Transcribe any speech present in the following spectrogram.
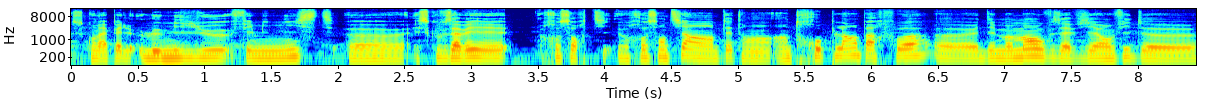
ce qu'on appelle le milieu féministe, est-ce que vous avez ressorti, ressenti un, peut-être un, un trop-plein parfois, des moments où vous aviez envie de,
